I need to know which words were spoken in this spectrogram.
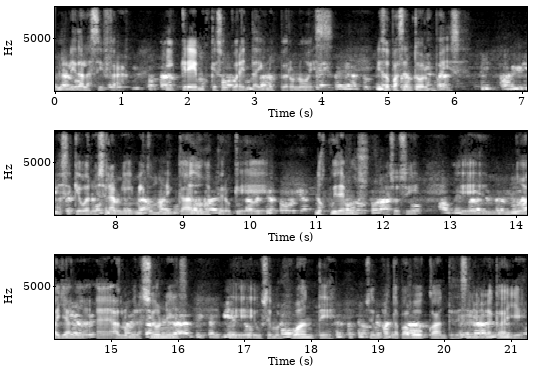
en realidad la cifra y creemos que son 41, pero no es. Eso pasa en todos los países. Así que bueno, ese era mi, mi comunicado. Espero que nos cuidemos, eso sí, eh, no haya eh, aglomeraciones, eh, usemos el guante, usemos el tapaboca antes de salir a la calle,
